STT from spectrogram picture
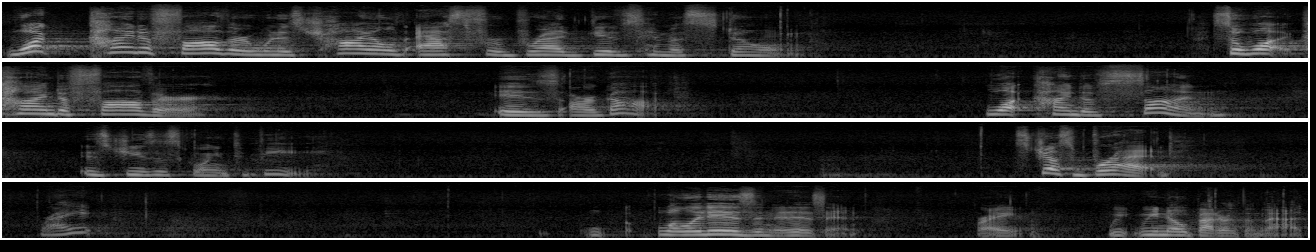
What kind of father, when his child asks for bread, gives him a stone? So, what kind of father is our God? What kind of son is Jesus going to be? It's just bread, right? Well, it is and it isn't, right? We, we know better than that.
